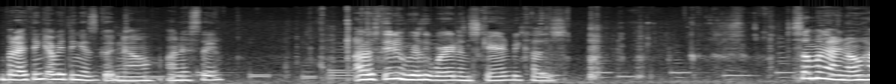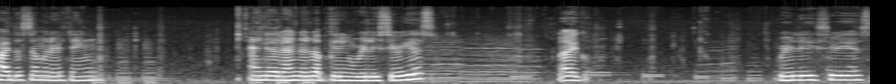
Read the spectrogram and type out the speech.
but I think everything is good now honestly I was getting really worried and scared because someone I know had the similar thing and it ended up getting really serious. Like really serious?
